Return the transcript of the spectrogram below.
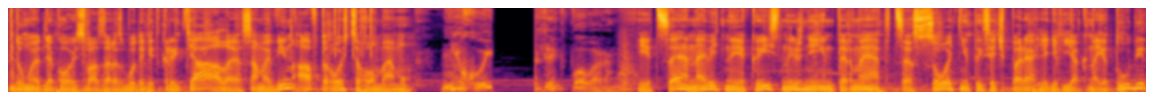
Думаю, для когось з вас зараз буде відкриття, але саме він автор ось цього мему. Ніхуя жить поваром. І це навіть не якийсь нижній інтернет, це сотні тисяч переглядів як на Ютубі,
